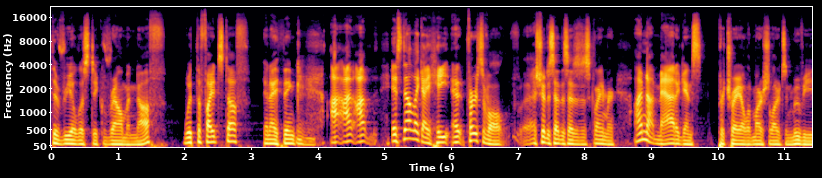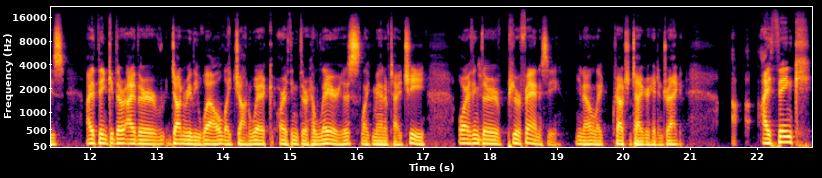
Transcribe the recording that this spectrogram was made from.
the realistic realm enough with the fight stuff and i think mm-hmm. I, I, I it's not like i hate first of all i should have said this as a disclaimer i'm not mad against portrayal of martial arts in movies i think they're either done really well like john wick or i think they're hilarious like man of tai chi or i think they're pure fantasy you know like crouching tiger hidden dragon I think,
